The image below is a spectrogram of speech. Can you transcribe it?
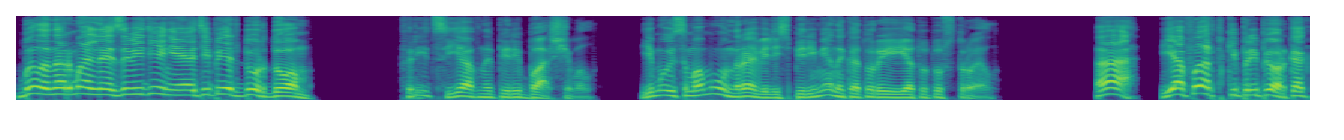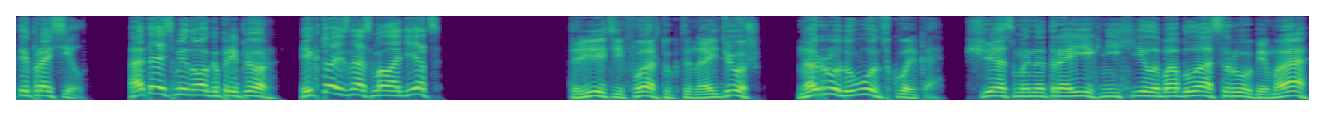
Было нормальное заведение, а теперь дурдом!» Фриц явно перебарщивал. Ему и самому нравились перемены, которые я тут устроил. «А, я фартуки припер, как ты просил. А ты осьминога припер. И кто из нас молодец?» «Третий фартук ты найдешь? Народу вон сколько. Сейчас мы на троих нехило бабла срубим, а?»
